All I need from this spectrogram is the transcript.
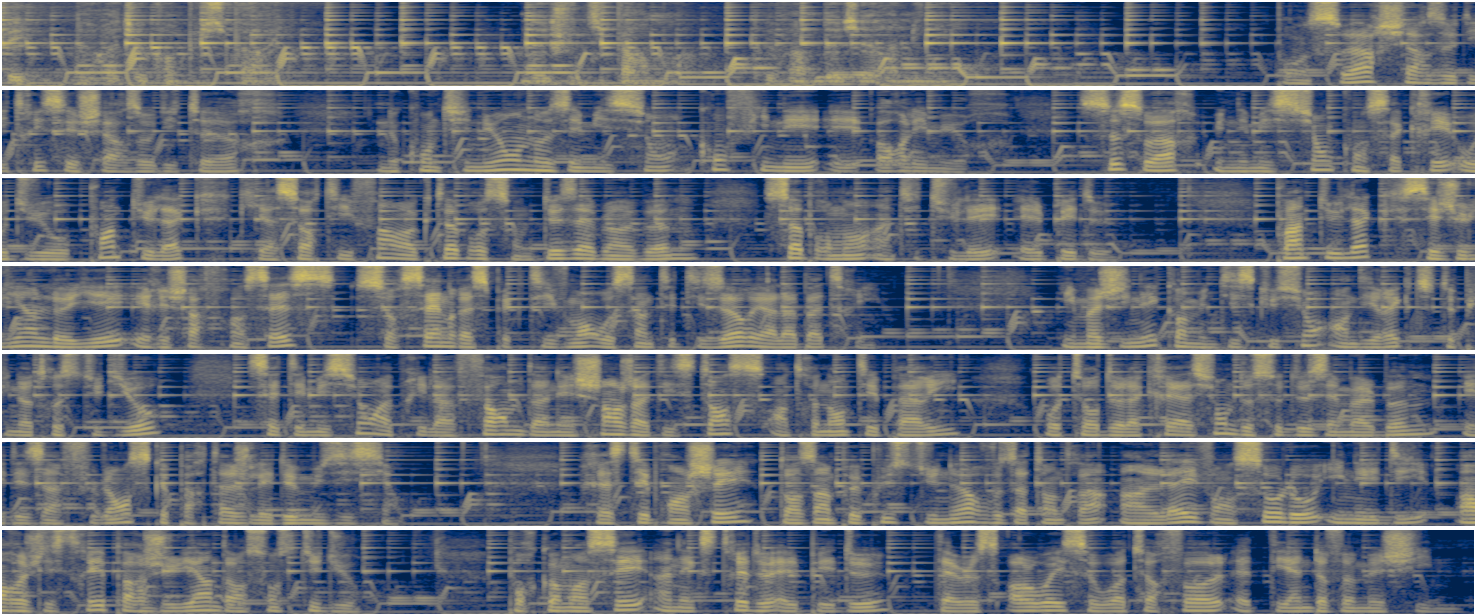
RSP de Radio Campus Paris. De jeudi par mois, de 22h à minuit. Bonsoir chères auditrices et chers auditeurs. Nous continuons nos émissions confinées et hors les murs. Ce soir, une émission consacrée au duo Pointe du Lac qui a sorti fin octobre son deuxième album, sobrement intitulé LP2. Pointe du Lac, c'est Julien Leuillet et Richard Frances, sur scène respectivement au synthétiseur et à la batterie. Imaginée comme une discussion en direct depuis notre studio, cette émission a pris la forme d'un échange à distance entre Nantes et Paris autour de la création de ce deuxième album et des influences que partagent les deux musiciens. Restez branchés, dans un peu plus d'une heure vous attendra un live en solo inédit enregistré par Julien dans son studio. Pour commencer, un extrait de LP2, There is always a waterfall at the end of a machine.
